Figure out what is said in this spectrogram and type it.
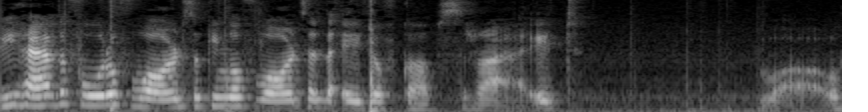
We have the four of wands the king of wands and the eight of cups right? Wow.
